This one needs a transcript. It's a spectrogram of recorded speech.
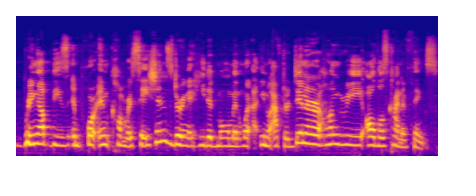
bring up these important conversations during a heated moment, when, you know, after dinner, hungry, all those kind of things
